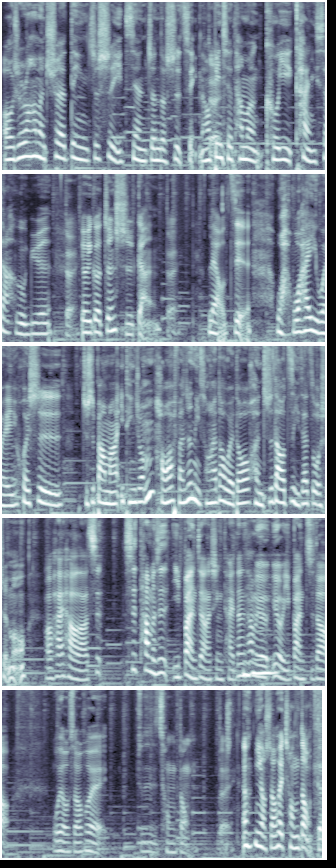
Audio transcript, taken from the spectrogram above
哦，就让他们确定这是一件真的事情，然后并且他们可以看一下合约，对，有一个真实感，对，了解。哇，我还以为会是，就是爸妈一听就嗯好啊，反正你从来到尾都很知道自己在做什么。哦，还好啦，是是他们是一半这样的心态，但是他们又又有一半知道我有时候会就是冲动。对，嗯，你有时候会冲动。对，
